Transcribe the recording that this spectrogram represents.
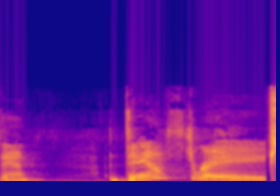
，Stand. Damn straight.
